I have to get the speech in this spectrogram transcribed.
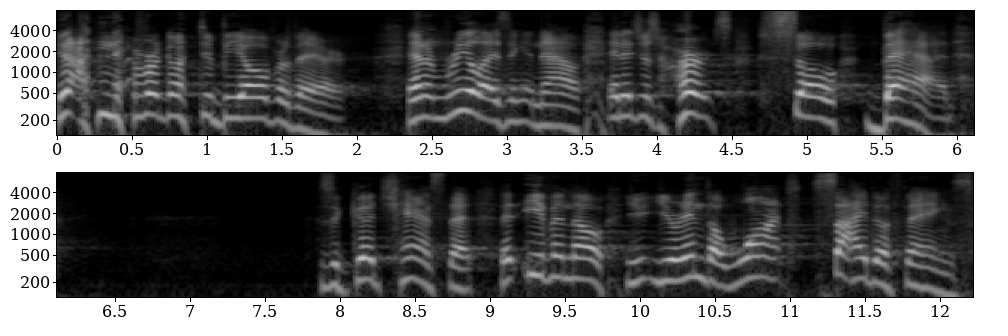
You know, I'm never going to be over there. And I'm realizing it now, and it just hurts so bad. There's a good chance that, that even though you're in the want side of things,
